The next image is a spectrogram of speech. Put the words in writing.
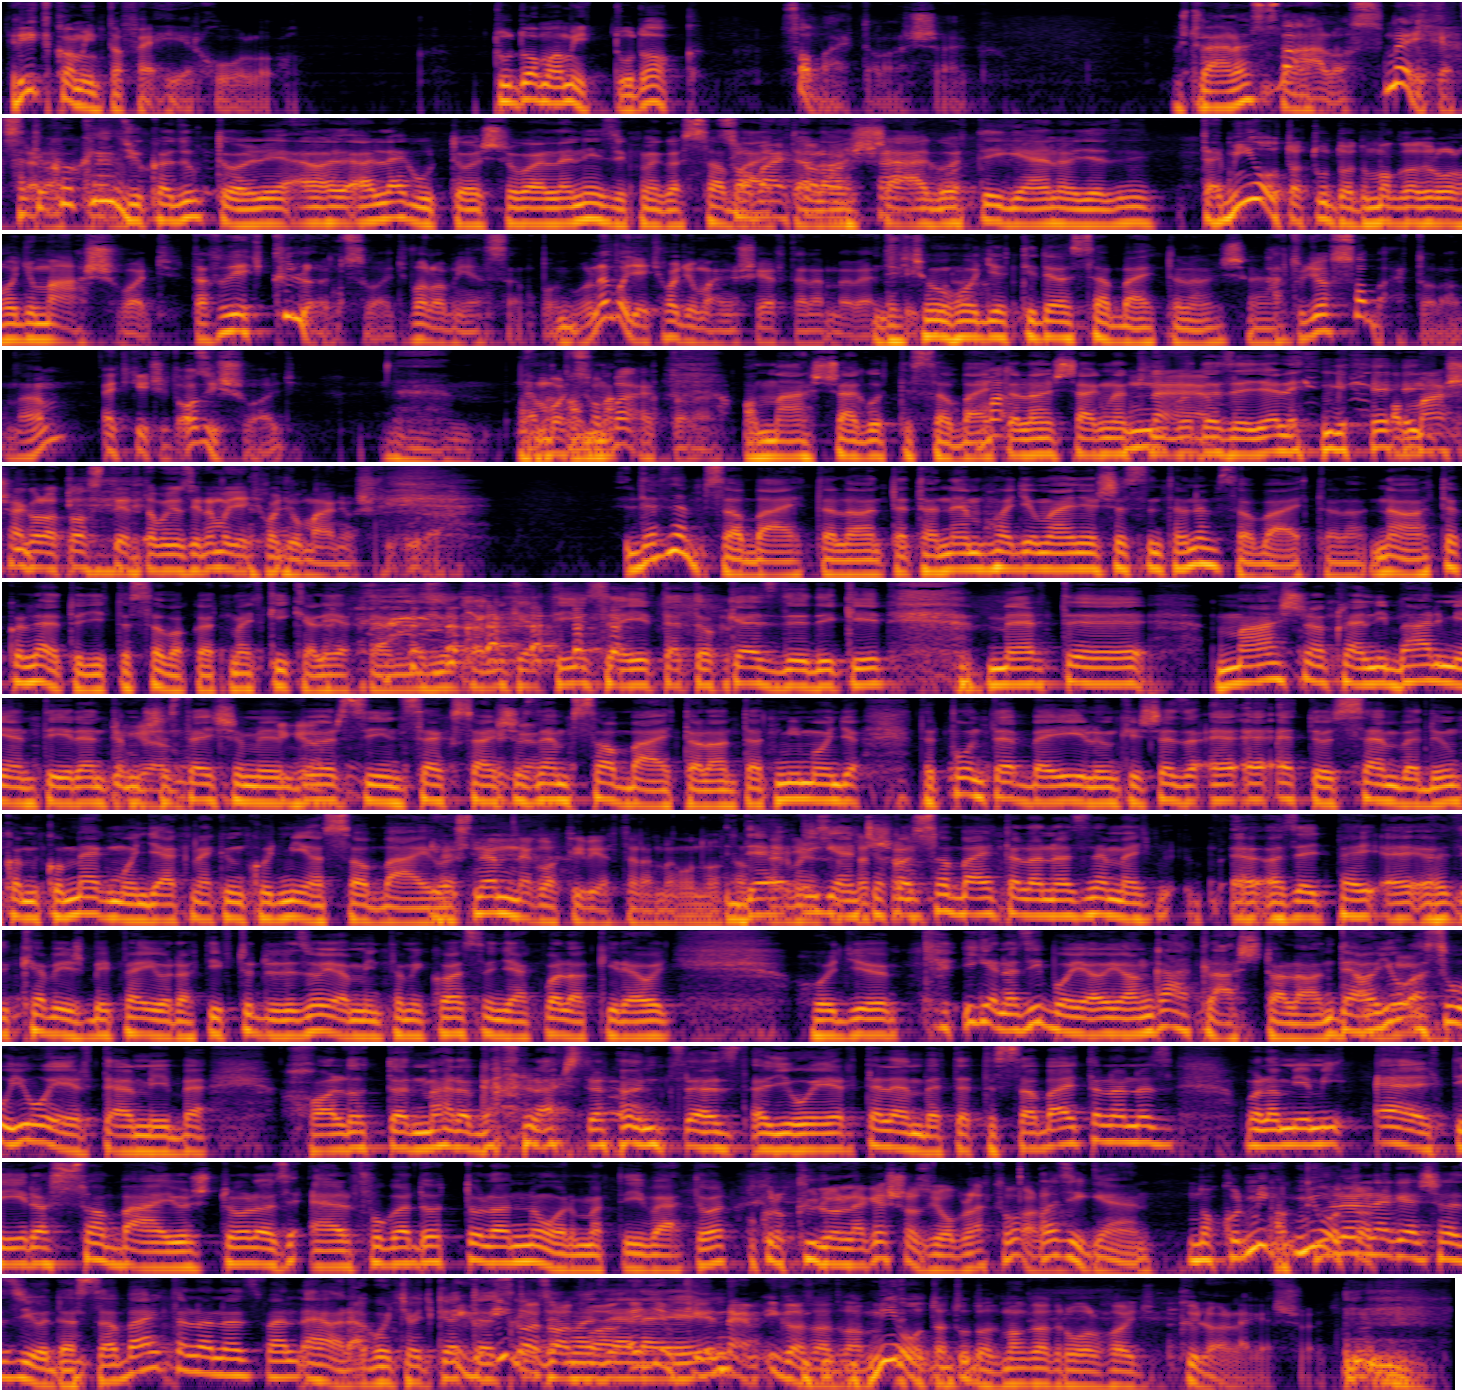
ritka, mint a fehér hóló. Tudom, amit tudok, szabálytalanság. Most válasz? Válasz. Melyiket Hát szeretnél? akkor kezdjük az utol, a, a legutolsóval, le nézzük meg a szabálytalanságot, igen, hogy ez... Te mióta tudod magadról, hogy más vagy? Tehát, hogy egy különc vagy valamilyen szempontból. Nem vagy egy hagyományos értelembe vett De csó, hogy jött ide a szabálytalanság? Hát ugye a szabálytalan, nem? Egy kicsit az is vagy. nem. Nem a, vagy a, szabálytalan? A másságot te szabálytalanságnak Ma- hívod, nem. az egy elég... A másság alatt azt értem, hogy azért nem vagy egy hagyományos figura. De ez nem szabálytalan. Tehát ha nem hagyományos, azt szerintem nem szabálytalan. Na, hát akkor lehet, hogy itt a szavakat majd ki kell értelmeznünk, amiket ti összeírtatok, kezdődik itt, mert másnak lenni bármilyen téren, te most ez teljesen bőrszín, szexuális, ez Igen. nem szabálytalan. Tehát mi mondja, tehát pont ebbe élünk, és ez, e, e, ettől szenvedünk, amikor megmondják nekünk, hogy mi a Én szabályos. ezt nem negatív értelemben gondoltam De igen, csak a szabálytalan az nem egy, az egy pej, az kevésbé pejoratív. Tudod, ez olyan, mint amikor azt mondják valakire, hogy, hogy igen, az ibolya olyan gátlástalan, de a, jó, a szó jó értelmébe. Hallottad már a gátlástalan az a jó értelembe? Tehát a szabálytalan az valami, ami eltér a szabályostól, az elfogadottól, a normatívától. Akkor a különleges az jobb lett volna? Az igen. Na akkor mi, A mióta... különleges az jó, de a szabálytalan az már ne haragudj, hogy kötözködöm Igazad az van, elején. egyébként nem, igazad van. Mióta tudod magadról, hogy különleges vagy?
